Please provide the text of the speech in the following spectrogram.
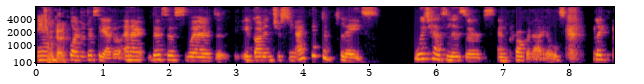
and okay. florida to seattle and i this is where the, it got interesting i picked a place which has lizards and crocodiles. Like,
